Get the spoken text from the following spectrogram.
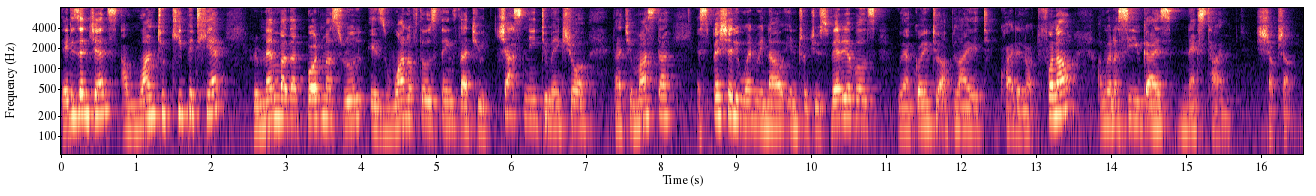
Ladies and gents, I want to keep it here. Remember that BODMAS rule is one of those things that you just need to make sure that you master, especially when we now introduce variables. We are going to apply it quite a lot. For now, I'm going to see you guys next time. Sharp, sharp.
